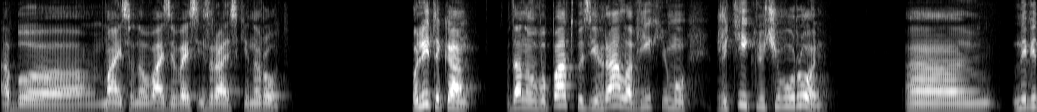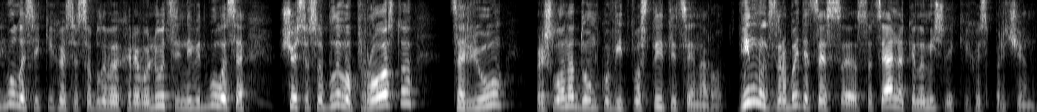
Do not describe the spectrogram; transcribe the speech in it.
або мається на увазі весь ізраїльський народ. Політика в даному випадку зіграла в їхньому житті ключову роль. Е, Не відбулося якихось особливих революцій, не відбулося щось особливе, просто царю прийшло на думку відпустити цей народ. Він міг зробити це з соціально-економічних якихось причин.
